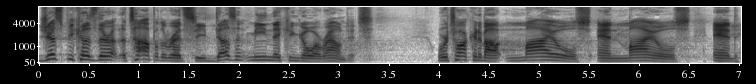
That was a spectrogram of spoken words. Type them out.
just because they're at the top of the Red Sea doesn't mean they can go around it. We're talking about miles and miles and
